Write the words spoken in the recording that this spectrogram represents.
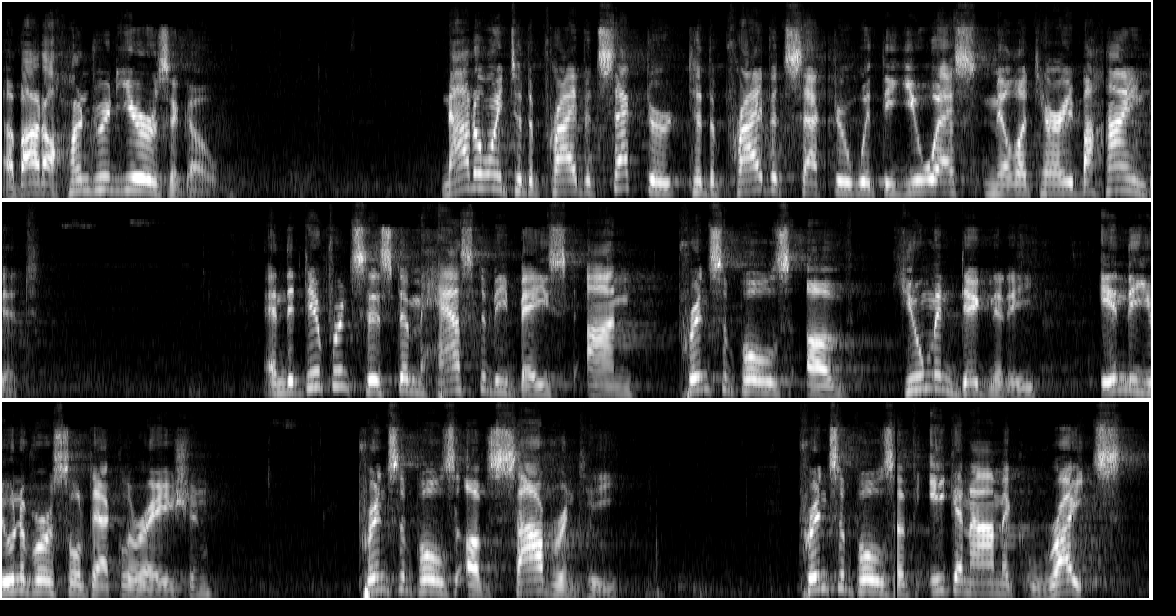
about 100 years ago. Not only to the private sector, to the private sector with the U.S. military behind it. And the different system has to be based on principles of human dignity in the Universal Declaration, principles of sovereignty, principles of economic rights,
